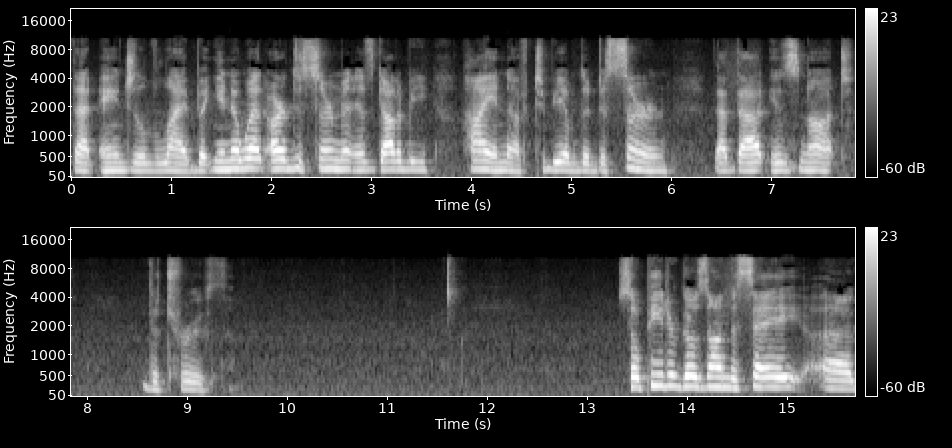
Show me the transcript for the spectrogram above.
that angel of light. But you know what? Our discernment has got to be high enough to be able to discern that that is not the truth. So Peter goes on to say, uh,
